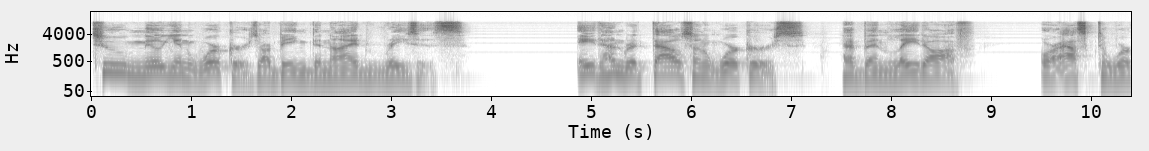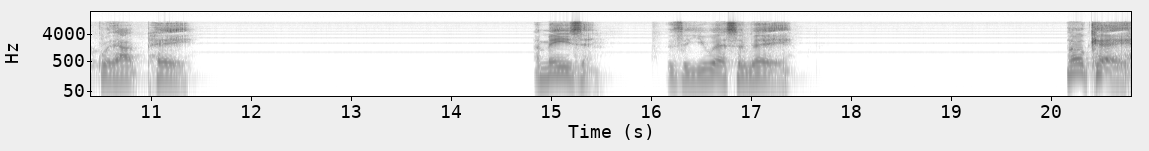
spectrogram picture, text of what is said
Two million workers are being denied raises. 800,000 workers have been laid off or asked to work without pay. Amazing. This is the US of A. Okay.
